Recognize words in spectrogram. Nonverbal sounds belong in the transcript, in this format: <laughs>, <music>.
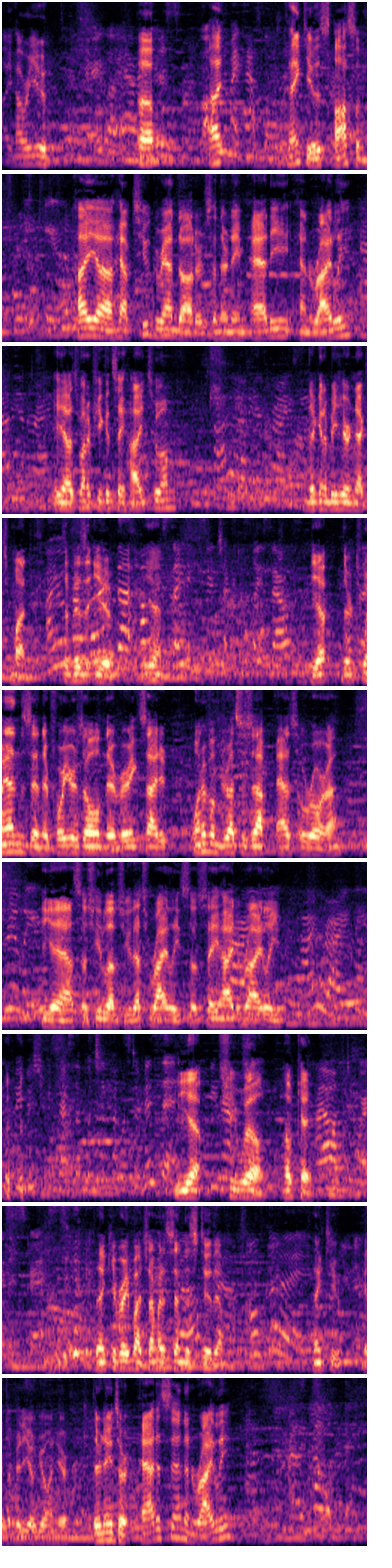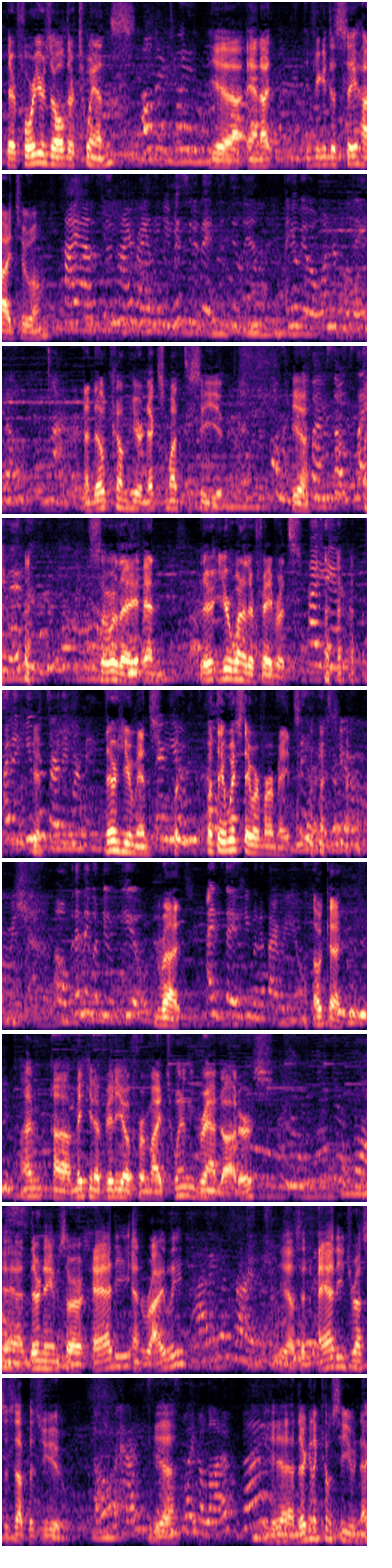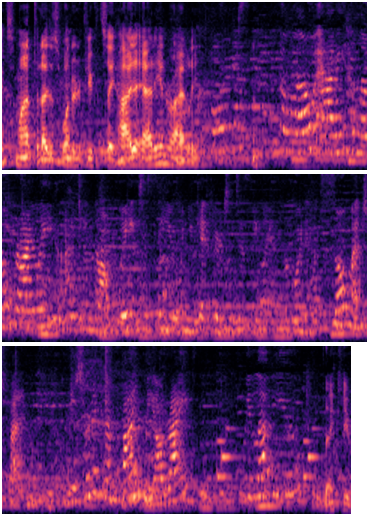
Hi, how are you? Very well. Uh, Welcome I- to my castle. Thank you. This is awesome. Thank you. I uh, have two granddaughters, and they're named Addy and Riley. Addy and Ryan. Yeah, I was wondering if you could say hi to them. Hi, Addy and Ryan. They're going to be here next month I to visit you. That. How Yeah. exciting! So you're the place out. Yep, they're twins, and they're four years old, and they're very excited. One of them dresses up as Aurora. Really? Yeah, so she loves you. That's Riley. So say hi to Riley. Maybe she can dress up when she comes to visit. Yep, she will. Okay. I often wear this dress. <laughs> Thank you very much. I'm going to send this to them. Oh, good. Thank you. Get the video going here. Their names are Addison and Riley. Riley, how old they? They're four years old. They're twins. Oh, they're twins. Yeah, and I, if you could just say hi to them. Hi, Addison. Hi, Riley. We miss you today at Disneyland. I hope you have a wonderful day, though. And they'll come here next month to see you. Oh my Yeah. goodness, I'm so excited. <laughs> So are they, and they're, you're one of their favorites. I am. Are they <laughs> humans or are they mermaids? They're humans, They're but- humans. But, they Oh. wish they were mermaids. They wish they were <laughs> mermaids. Oh, but then they wouldn't be with you. right. I'd stay a human if I were you. Okay. I'm uh, making a video for my twin granddaughters, and their names are Addy and Riley. Addy and Riley. Yes, and Addy dresses up as you. Oh, Addy sounds Yeah. like a lot of fun. Yeah, they're going to come see you next month, and I just wondered if you could say hi to Addy and Riley. Of course. Hello, Addy. Hello, Riley. I cannot wait to see you when you get here to Disneyland. We're going to have so much fun. And be sure to come find me, all right? We love you. Thank you.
